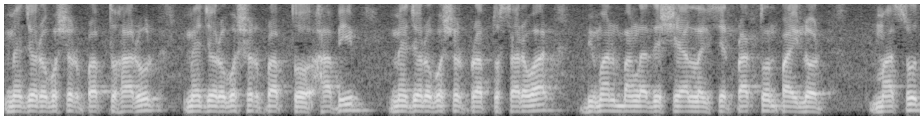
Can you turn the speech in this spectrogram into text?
মেজর অবসরপ্রাপ্ত হারুন, মেজর অবসরপ্রাপ্ত হাবিব, মেজর অবসরপ্রাপ্ত সারোয়ার, বিমান বাংলাদেশ এয়ারলাইন্সের প্রাক্তন পাইলট মাসুদ,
